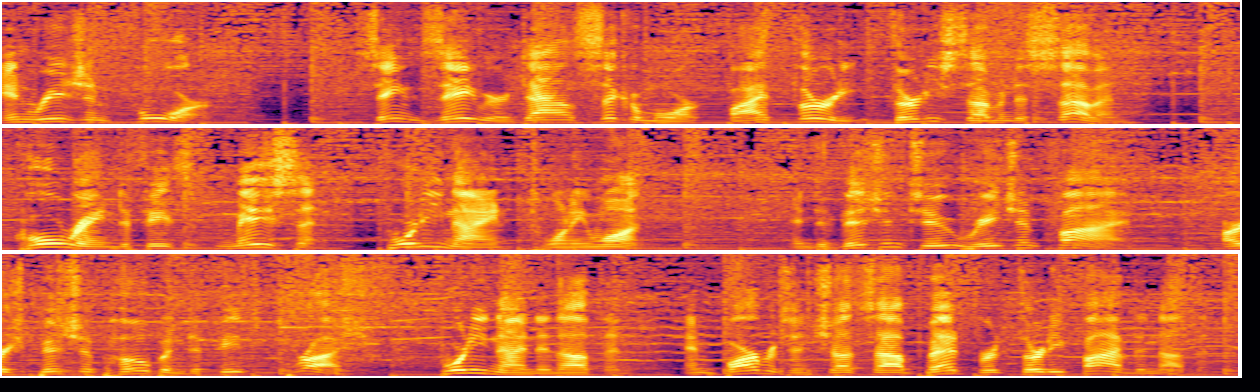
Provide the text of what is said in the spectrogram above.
In Region 4, St. Xavier down Sycamore by 30, 37 to 7. Colerain defeats Mason 49-21. In Division 2, Region 5, Archbishop Hoban defeats Brush 49 to nothing, and Barberton shuts out Bedford 35 to nothing.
